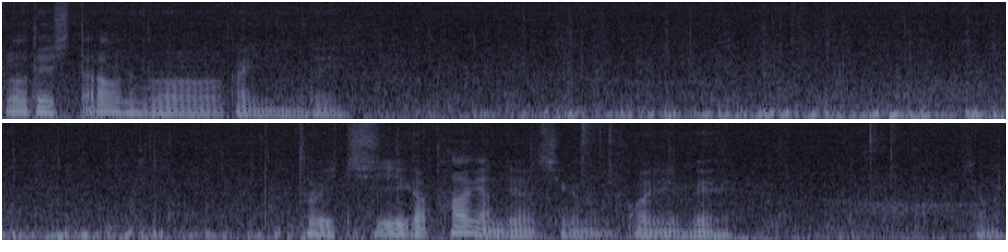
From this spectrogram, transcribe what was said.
클로데시 따라오는 거가 있는데 닥터 위치가 파악이 안 돼요 지금은 어, 예, 왜 잠깐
